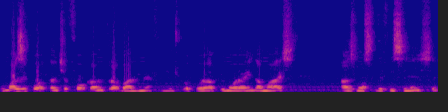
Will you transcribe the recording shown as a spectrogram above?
O mais importante é focar no trabalho, né? A gente procurar aprimorar ainda mais as nossas deficiências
